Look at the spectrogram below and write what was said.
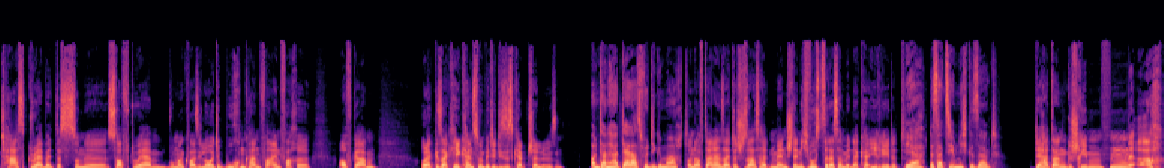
TaskRabbit, das ist so eine Software, wo man quasi Leute buchen kann für einfache Aufgaben. Und hat gesagt, hey, kannst du mir bitte dieses Capture lösen? Und dann hat der das für die gemacht? Und auf der anderen Seite saß halt ein Mensch, der nicht wusste, dass er mit einer KI redet. Ja, das hat sie ihm nicht gesagt. Der hat dann geschrieben, hm, ach,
